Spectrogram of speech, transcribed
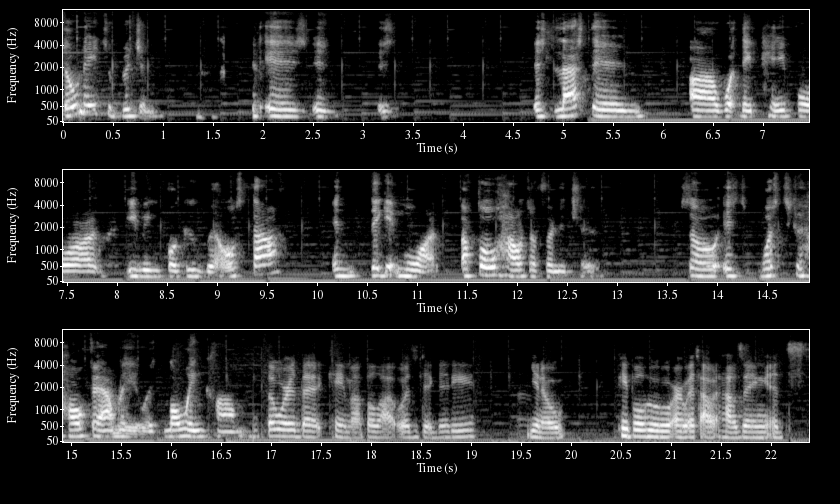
Donate to Bridging. It is, it it's less than uh, what they pay for even for Goodwill stuff, and they get more, a full house of furniture. So it was to help family with low income. The word that came up a lot was dignity. You know, people who are without housing, it's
